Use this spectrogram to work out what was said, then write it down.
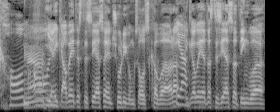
kaum Ja. ich glaube, dass das eher so ein Entschuldigungs-Oscar war, oder? Ja. Ich glaube eher, dass das eher so ein Ding war,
